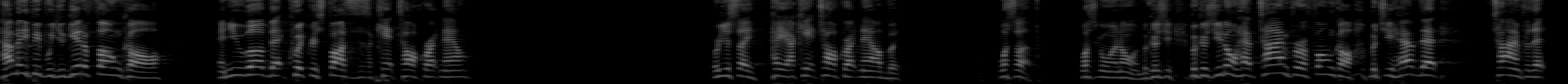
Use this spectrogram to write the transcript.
How many people you get a phone call and you love that quick response that says, I can't talk right now? Or you say, hey, I can't talk right now, but what's up? What's going on? Because you, because you don't have time for a phone call, but you have that time for that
